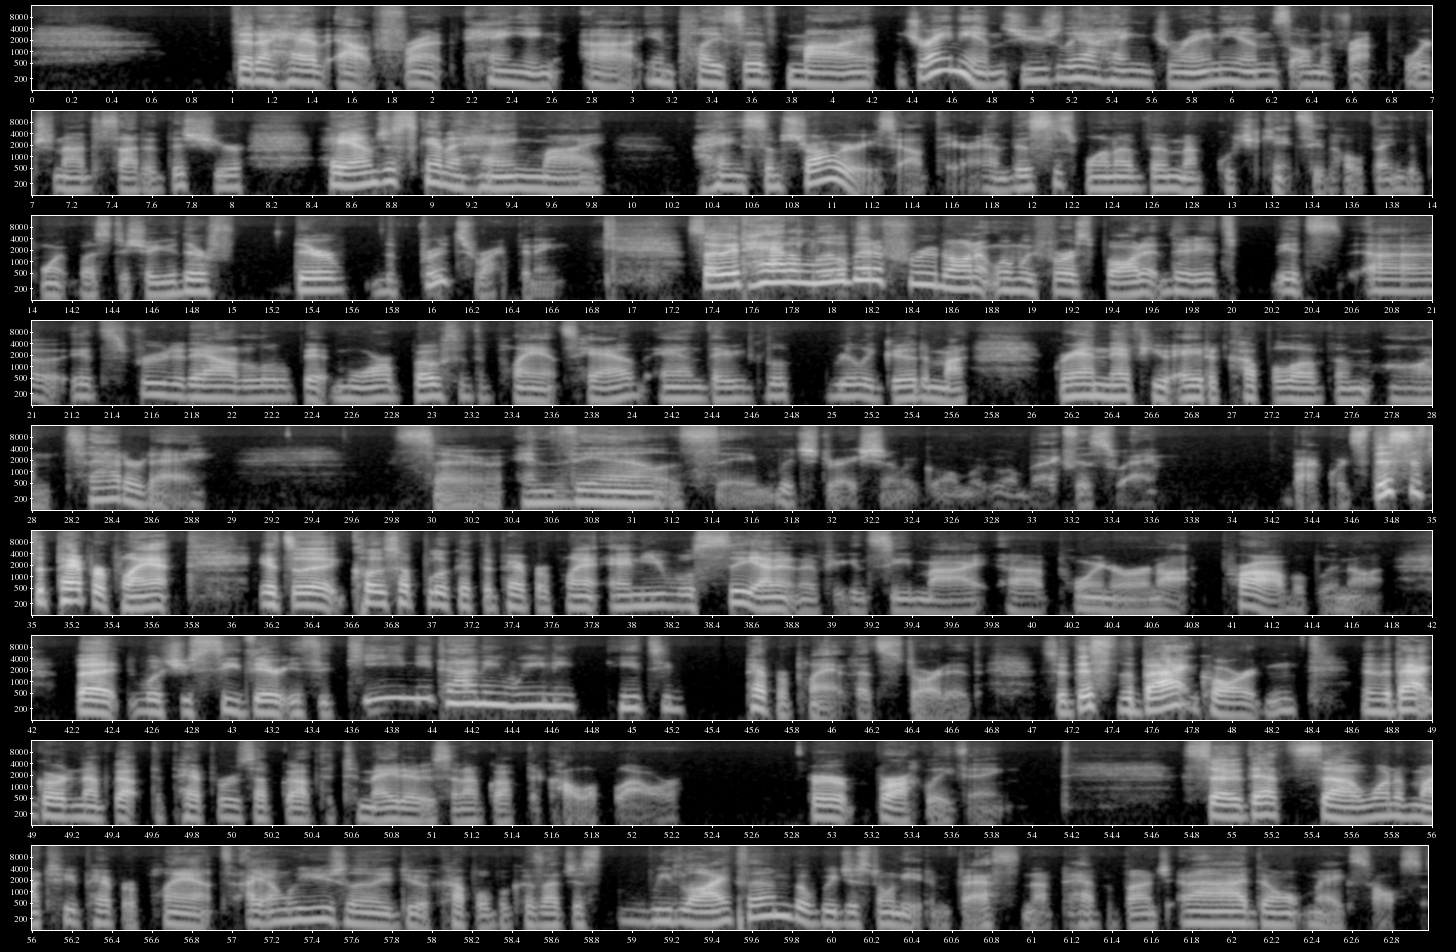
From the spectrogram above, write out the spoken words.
That I have out front hanging uh, in place of my geraniums. Usually I hang geraniums on the front porch, and I decided this year, hey, I'm just going to hang my hang some strawberries out there. And this is one of them. Course, you can't see the whole thing. The point was to show you their their the fruits ripening. So it had a little bit of fruit on it when we first bought it. It's it's uh it's fruited out a little bit more. Both of the plants have, and they look really good. And my grandnephew ate a couple of them on Saturday. So and then let's see which direction are we going. We're going back this way backwards. This is the pepper plant. It's a close up look at the pepper plant, and you will see. I don't know if you can see my uh, pointer or not. Probably not. But what you see there is a teeny tiny weeny teensy pepper plant that started. So this is the back garden. In the back garden, I've got the peppers, I've got the tomatoes, and I've got the cauliflower or broccoli thing. So that's uh, one of my two pepper plants. I only usually only do a couple because I just we like them, but we just don't eat them fast enough to have a bunch. And I don't make salsa.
